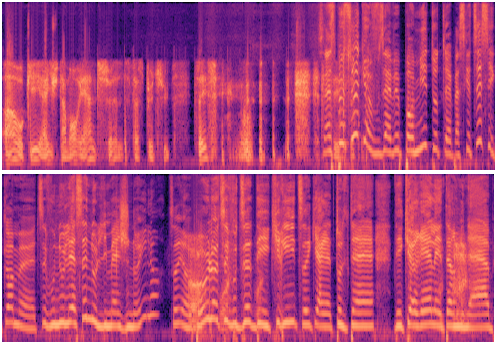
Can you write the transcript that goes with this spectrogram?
Ah, OK, hey, je suis à Montréal tout seul, ça se peut-tu? Tu sais, c'est- Ça se peut-tu que vous avez pas mis tout. euh, Parce que, tu sais, c'est comme. euh, tu sais, vous nous laissez nous l'imaginer, là. Tu sais, un Ah, peu, là. Tu sais, ouais, vous dites des cris, tu sais, qui arrêtent tout le temps, des querelles interminables.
